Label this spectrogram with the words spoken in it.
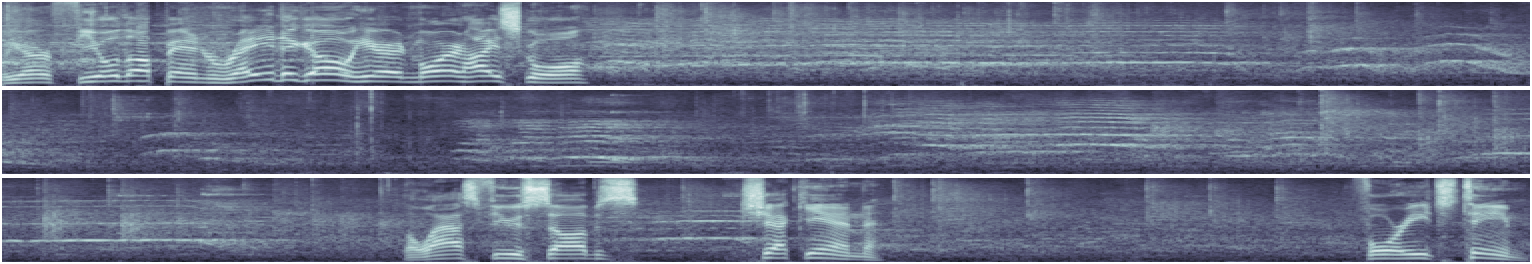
We are fueled up and ready to go here at Moorhead High School. The last few subs check in for each team.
